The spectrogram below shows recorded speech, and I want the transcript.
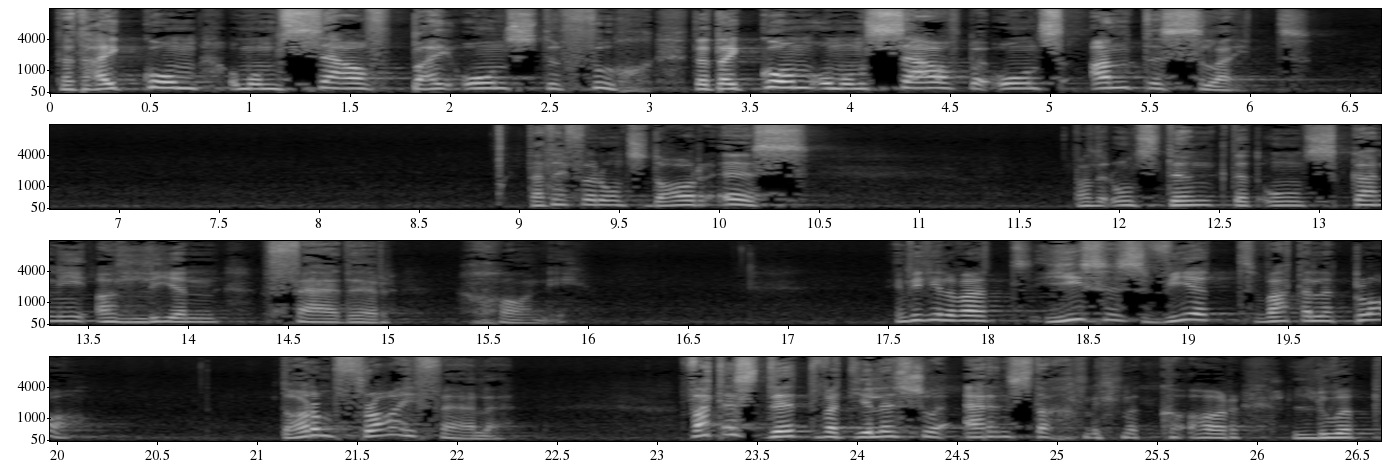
Dat hy kom om homself by ons te voeg, dat hy kom om homself by ons aan te sluit. Dat hy vir ons daar is wanneer ons dink dat ons kan nie alleen verder gaan nie. En weet julle wat? Jesus weet wat hulle pla. Daarom vra hy vir hulle: Wat is dit wat julle so ernstig met mekaar loop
